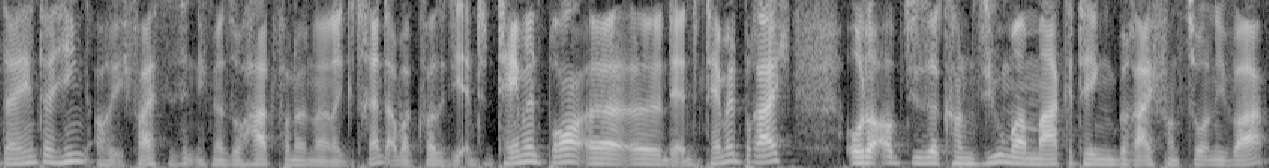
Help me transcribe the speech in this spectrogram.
dahinter hing. Oh, ich weiß, die sind nicht mehr so hart voneinander getrennt, aber quasi die Entertainment äh, äh, der Entertainment-Bereich oder ob dieser Consumer-Marketing-Bereich von Sony war.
